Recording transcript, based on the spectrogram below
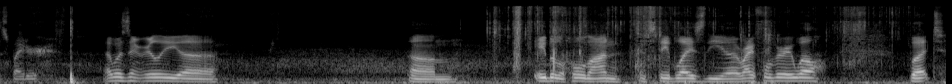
spider. I wasn't really uh, um, able to hold on and stabilize the uh, rifle very well. But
